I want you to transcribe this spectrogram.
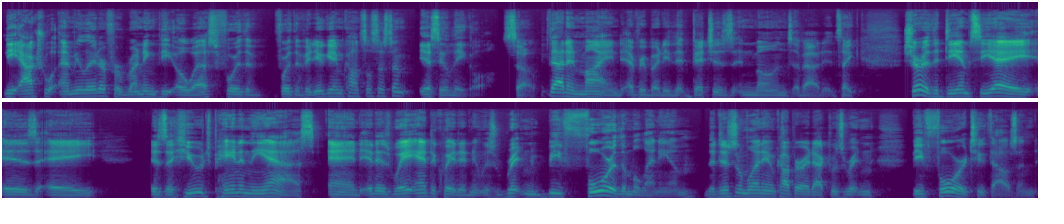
the actual emulator for running the os for the for the video game console system is illegal. So that in mind everybody that bitches and moans about it. It's like sure the dmca is a is a huge pain in the ass and it is way antiquated and it was written before the millennium. The digital millennium copyright act was written before 2000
